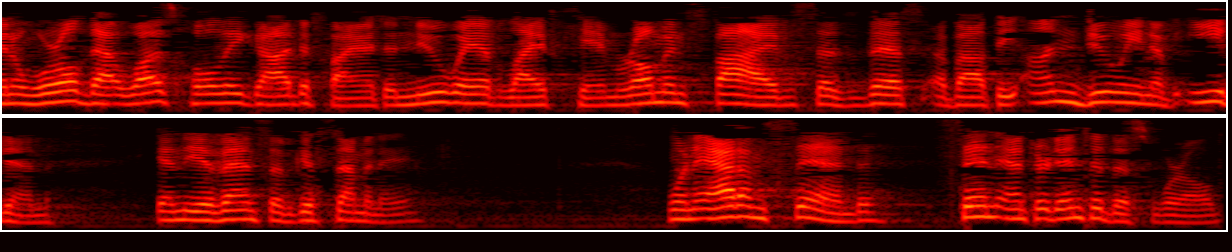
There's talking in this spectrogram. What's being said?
In a world that was wholly God defiant, a new way of life came. Romans 5 says this about the undoing of Eden in the events of Gethsemane. When Adam sinned, sin entered into this world,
